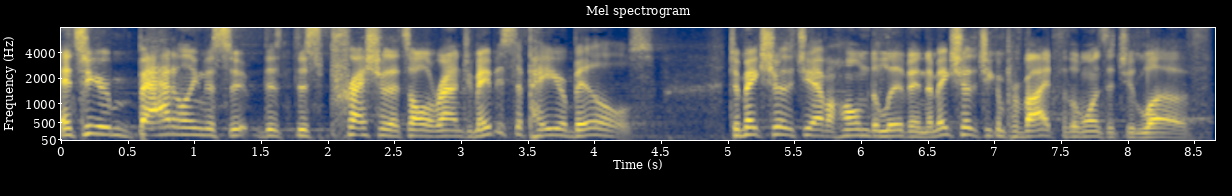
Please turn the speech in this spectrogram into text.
And so you're battling this, this, this pressure that's all around you. Maybe it's to pay your bills, to make sure that you have a home to live in, to make sure that you can provide for the ones that you love.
